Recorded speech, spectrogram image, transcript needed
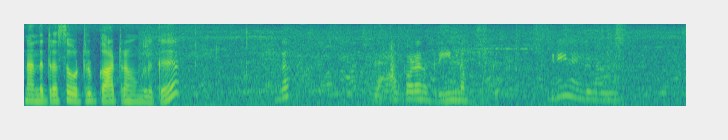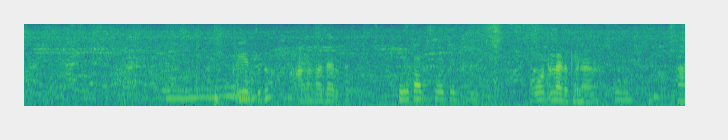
நான் அந்த ட்ரெஸ்ஸை ஒரு ட்ரிப் காட்டுறேன் உங்களுக்கு. பிளாக்கோட க்ரீன் தான் பிடிச்சிருக்கு. க்ரீன் எந்த அழகாக தான் இருக்குது காட்டு ஃபோட்டோ ஃபோட்டோலாம் எடுக்கல. நான் ஆ.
